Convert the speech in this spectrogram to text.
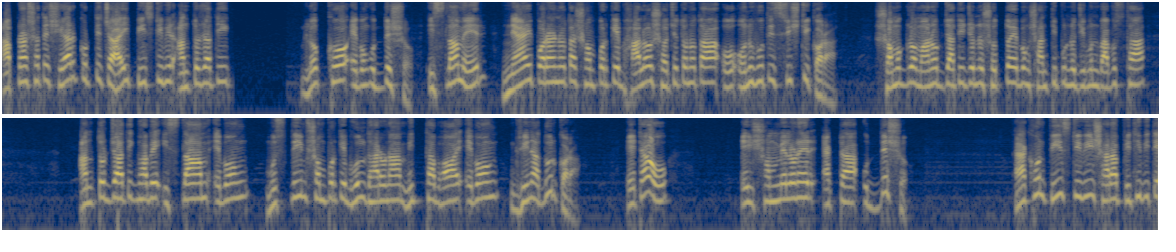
আপনার সাথে শেয়ার করতে চাই পিস টিভির আন্তর্জাতিক লক্ষ্য এবং উদ্দেশ্য। ইসলামের ন্যায়পরায়ণতা সম্পর্কে ভালো সচেতনতা ও অনুভূতি সৃষ্টি করা, সমগ্র মানব জাতির জন্য সত্য এবং শান্তিপূর্ণ জীবন ব্যবস্থা, আন্তর্জাতিকভাবে ইসলাম এবং মুসলিম সম্পর্কে ভুল ধারণা, মিথ্যা ভয় এবং ঘৃণা দূর করা। এটাও এই সম্মেলনের একটা উদ্দেশ্য। এখন পিস টিভি সারা পৃথিবীতে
